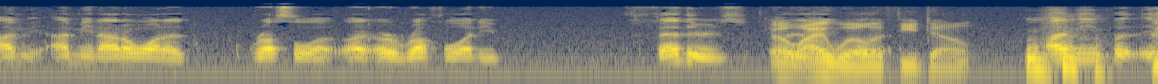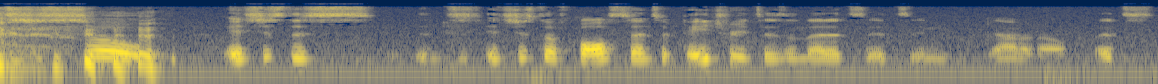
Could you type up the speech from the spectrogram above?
I mean, I mean, I don't want to rustle uh, or ruffle any feathers. Oh, I will but- if you don't. I mean, but it's just so. It's just this. It's, it's just a false sense of patriotism that it's it's in. I don't know. It's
